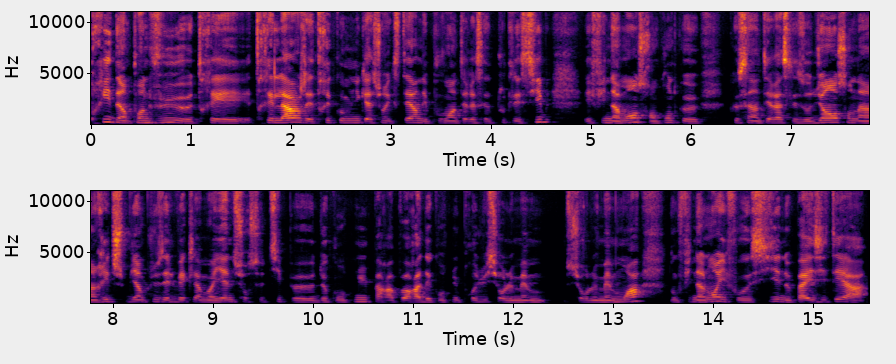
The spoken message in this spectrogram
pris d'un point de vue euh, très, très large et très communication externe et pouvant intéresser toutes les cibles. Et finalement, on se rend compte que, que ça intéresse les audiences. On a un reach bien plus élevé que la moyenne sur ce type euh, de contenu par rapport à des contenus produits sur le même, sur le même mois. Donc finalement, il faut aussi ne pas hésiter à,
